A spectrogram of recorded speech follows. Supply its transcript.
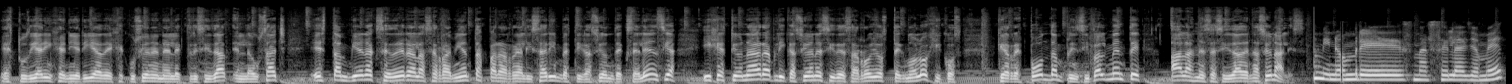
Estudiar ingeniería de ejecución en electricidad en la USACH es también acceder a las herramientas para realizar investigación de excelencia y gestionar aplicaciones y desarrollos tecnológicos que respondan principalmente a las necesidades nacionales. Mi nombre es Marcela Yamet.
